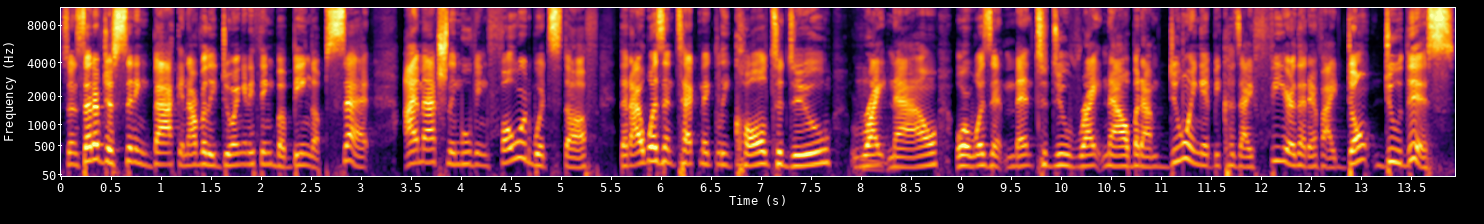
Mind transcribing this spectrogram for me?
So instead of just sitting back and not really doing anything but being upset, I'm actually moving forward with stuff that I wasn't technically called to do right now or wasn't meant to do right now, but I'm doing it because I fear that if I don't do this,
